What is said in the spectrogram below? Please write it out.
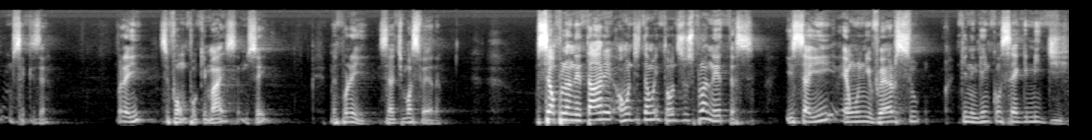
não sei quiser. Por aí, se for um pouquinho mais, não sei. Mas por aí, isso é a atmosfera. O céu planetário, onde estão em todos os planetas. Isso aí é um universo que ninguém consegue medir.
